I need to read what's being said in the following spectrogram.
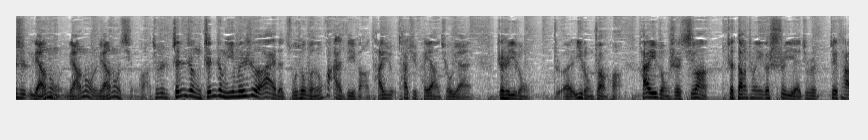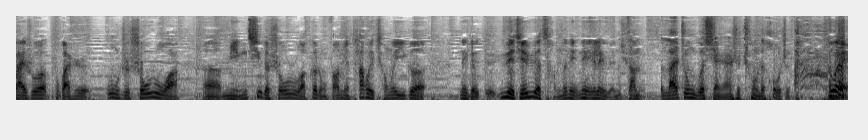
是两种两种两种情况，就是真正真正因为热爱的足球文化的地方，他去他去培养球员，这是一种呃一种状况；还有一种是希望这当成一个事业，就是对他来说，不管是物质收入啊、呃名气的收入啊各种方面，他会成为一个那个越阶越层的那那一类人群。咱们来中国显然是冲着后者，对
